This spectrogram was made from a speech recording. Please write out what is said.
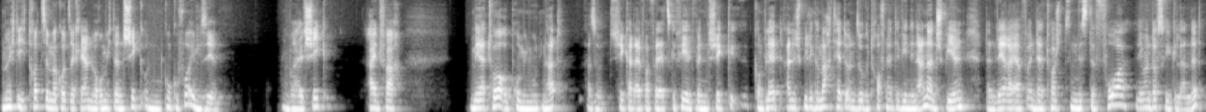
möchte ich trotzdem mal kurz erklären, warum ich dann Schick und Kunku vor ihm sehe. Weil Schick einfach mehr Tore pro Minuten hat. Also Schick hat einfach verletzt gefehlt. Wenn Schick komplett alle Spiele gemacht hätte und so getroffen hätte wie in den anderen Spielen, dann wäre er in der Torschützenliste vor Lewandowski gelandet.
